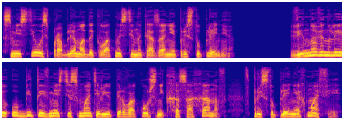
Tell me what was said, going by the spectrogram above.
сместилась проблема адекватности наказания преступлению. Виновен ли убитый вместе с матерью первокурсник Хасаханов в преступлениях мафии?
